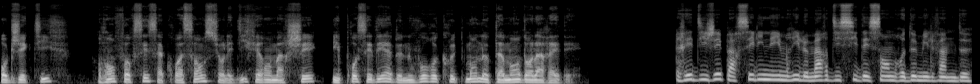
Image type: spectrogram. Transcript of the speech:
Objectif renforcer sa croissance sur les différents marchés et procéder à de nouveaux recrutements notamment dans la R&D. Rédigé par Céline Imri le mardi 6 décembre 2022.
